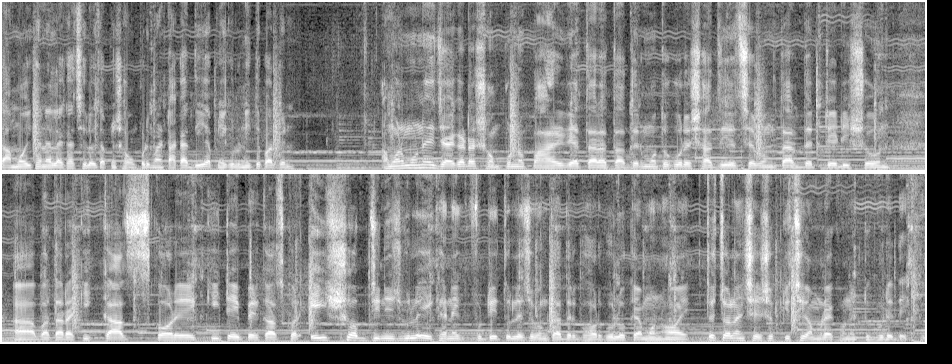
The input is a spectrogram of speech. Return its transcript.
দামও এখানে লেখা ছিল যে আপনি সম পরিমাণ টাকা দিয়ে আপনি এগুলো নিতে পারবেন। আমার মনে হয় জায়গাটা সম্পূর্ণ পাহাড়িরা তারা তাদের মতো করে সাজিয়েছে এবং তাদের ট্রেডিশন বা তারা কি কাজ করে, কি টাইপের কাজ করে এই সব জিনিসগুলো এখানে ফুটিয়ে তুলেছে এবং তাদের ঘরগুলো কেমন হয়। তো চলেন সেই সব কিছু আমরা এখন একটু ঘুরে দেখি।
